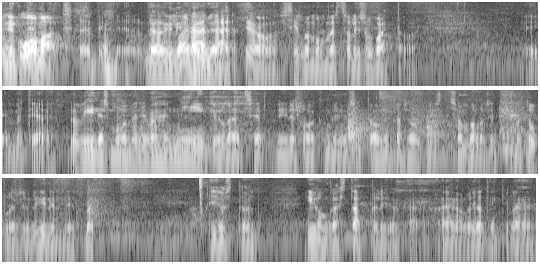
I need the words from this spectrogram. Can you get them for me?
niin kuin omat? Ne on ylipäätään, joo, silloin mun mielestä se oli suvaittava. En mä tiedä. No viides mulla meni vähän niin kyllä, että se viides luokka meni sitten Ollin kanssa oltiin sit samalla sitten, kun mä tuplasin sen viiden, niin että mä just ton ihon kanssa tappelin, joka aina ollut jotenkin vähän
